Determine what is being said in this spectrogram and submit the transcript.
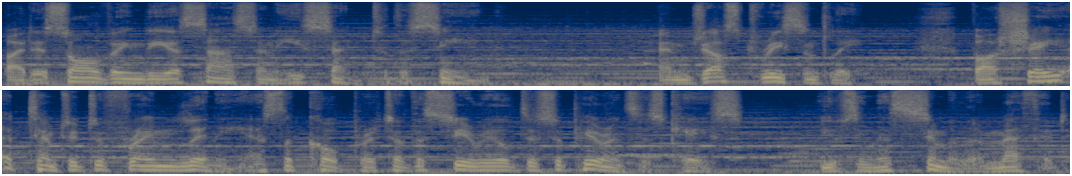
by dissolving the assassin he sent to the scene. And just recently, Vacher attempted to frame Lyney as the culprit of the serial disappearances case, using a similar method.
